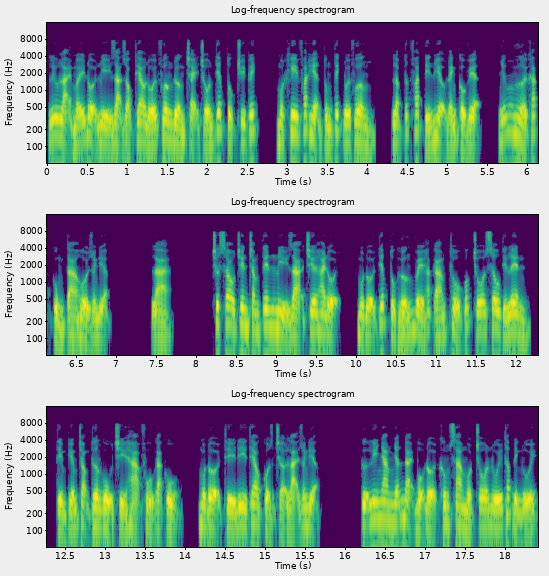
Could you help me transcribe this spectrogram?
Lưu lại mấy đội nhị dạ dọc theo đối phương đường chạy trốn tiếp tục truy kích, một khi phát hiện tung tích đối phương, lập tức phát tín hiệu đánh cầu viện, những người khác cùng ta hồi doanh địa. Là, trước sau trên trăm tên nhị dạ chia hai đội, một đội tiếp tục hướng về hắc cám thổ quốc chỗ sâu tiến lên, tìm kiếm trọng thương ngụ chỉ hạ phủ gạ cụ, một đội thì đi theo cột trở lại doanh địa. Cự ly nham nhẫn đại bộ đội không xa một chỗ núi thấp đỉnh núi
